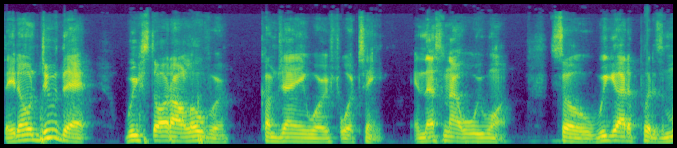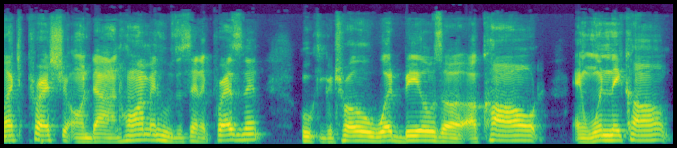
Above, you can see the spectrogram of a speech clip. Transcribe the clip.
They don't do that, we start all over come January 14th, and that's not what we want. So we got to put as much pressure on Don Harmon, who's the Senate president, who can control what bills are, are called and when they called,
